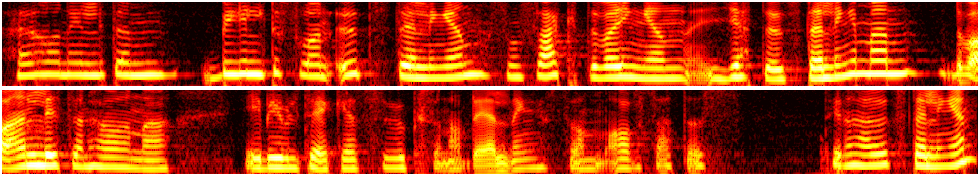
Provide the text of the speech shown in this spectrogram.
Här har ni en liten bild från utställningen. Som sagt, det var ingen jätteutställning, men det var en liten hörna i bibliotekets vuxenavdelning som avsattes till den här utställningen.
